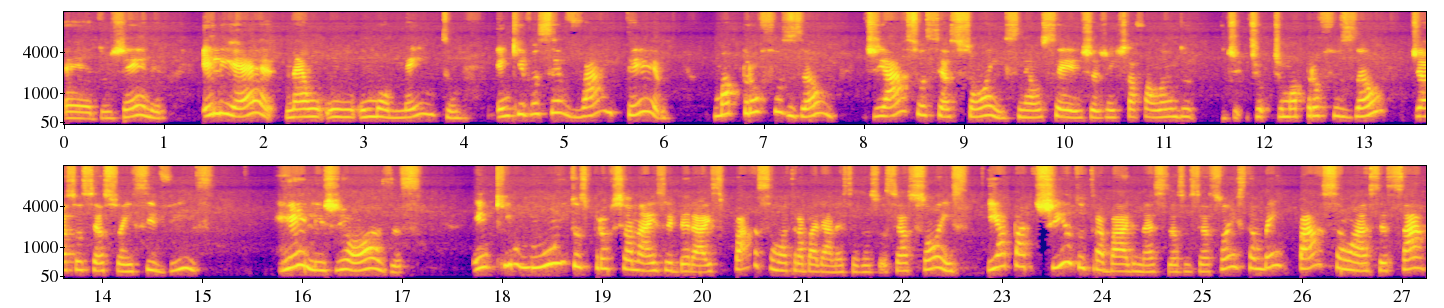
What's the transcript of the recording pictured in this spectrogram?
é, do gênero, ele é né, um, um momento em que você vai ter uma profusão de associações, né? ou seja, a gente está falando de, de, uma profusão de associações civis religiosas, em que muitos profissionais liberais passam a trabalhar nessas associações e, a partir do trabalho nessas associações, também passam a acessar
